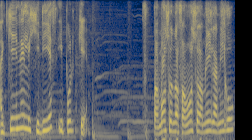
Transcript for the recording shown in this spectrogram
¿a quién elegirías y por qué? ¿Famoso o no famoso, amiga, amigo?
